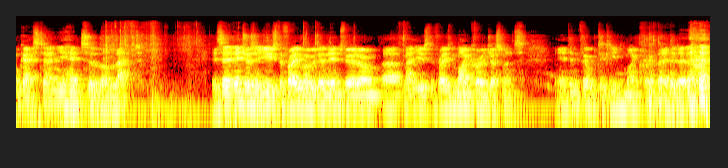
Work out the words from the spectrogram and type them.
Okay, so turn your head to the left. It's uh, interesting you used the phrase when we were doing the interview, um, uh, Matt used the phrase micro adjustments. It didn't feel particularly micro there, did it?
